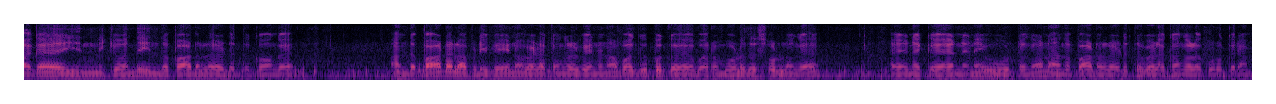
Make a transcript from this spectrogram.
ஆக இன்னைக்கு வந்து இந்த பாடலை எடுத்துக்கோங்க. அந்த பாடல் அப்படி வேணும் விளக்கங்கள் வேணும்னா வகுப்புக்கு வரும்பொழுது சொல்லுங்கள் எனக்கு நினைவு ஊட்டுங்க நான் அந்த பாடலை எடுத்து விளக்கங்களை கொடுக்குறேன்.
